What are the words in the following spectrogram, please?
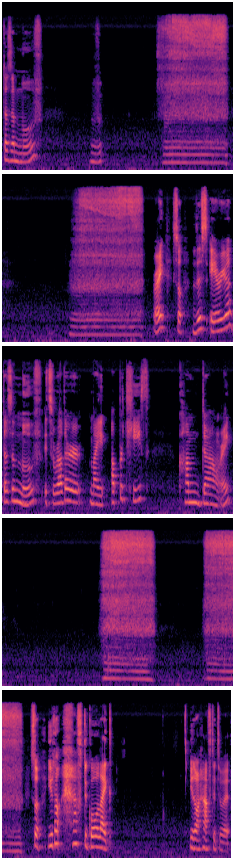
doesn't move. Right? So this area doesn't move. It's rather my upper teeth come down, right? So you don't have to go like, you don't have to do it.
